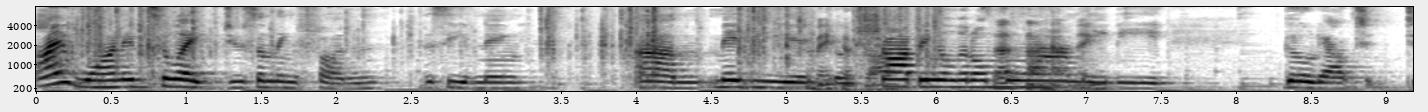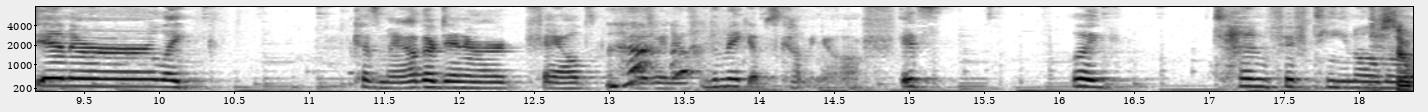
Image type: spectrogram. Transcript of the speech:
I wanted to like do something fun this evening. Um, maybe go us off. shopping a little So more. Maybe go out to dinner, like because my other dinner failed, as we know. The makeup's coming off. It's like 10, 15 almost. so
